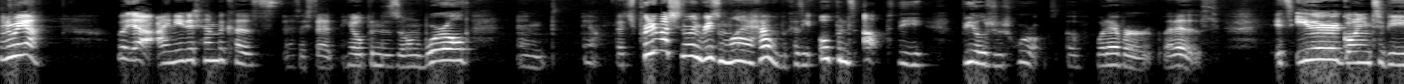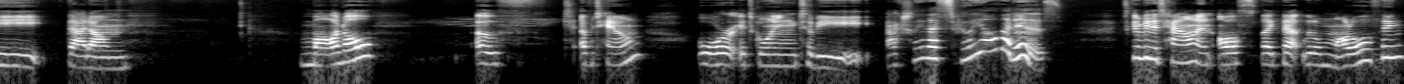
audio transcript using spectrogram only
Anyway, yeah. But yeah, I needed him because, as I said, he opens his own world, and yeah, that's pretty much the only reason why I have him, because he opens up the Beetlejuice world of whatever that is. It's either going to be that, um, model of, of a town, or it's going to be, actually, that's really all that is. It's gonna be the town and all like that little model thing.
